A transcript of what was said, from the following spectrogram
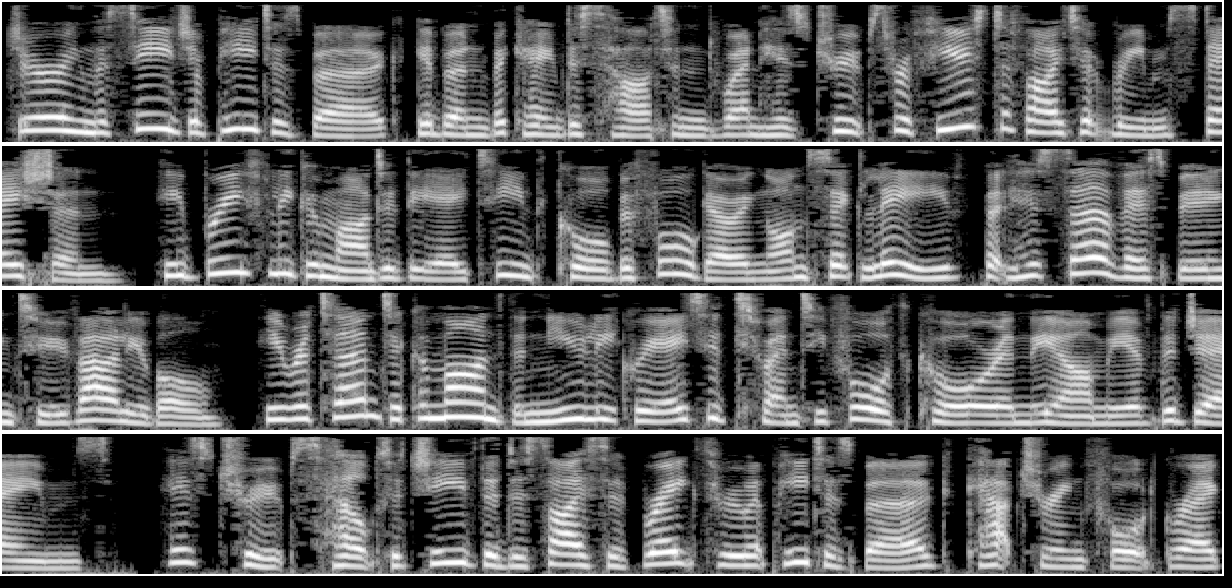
During the siege of Petersburg, Gibbon became disheartened when his troops refused to fight at Reams Station. He briefly commanded the 18th Corps before going on sick leave, but his service being too valuable, he returned to command the newly created 24th Corps in the Army of the James. His troops helped achieve the decisive breakthrough at Petersburg, capturing Fort Gregg,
